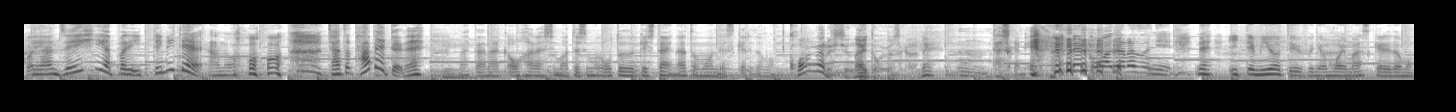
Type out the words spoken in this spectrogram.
これはぜひやっぱり行ってみてあの ちゃんと食べてねうん。またなんかお話も私もお届けしたいなと思うんですけれども、怖がる必要ないと思いますからね。うん、確かに。怖がらずにね行ってみようというふうに思いますけれども。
